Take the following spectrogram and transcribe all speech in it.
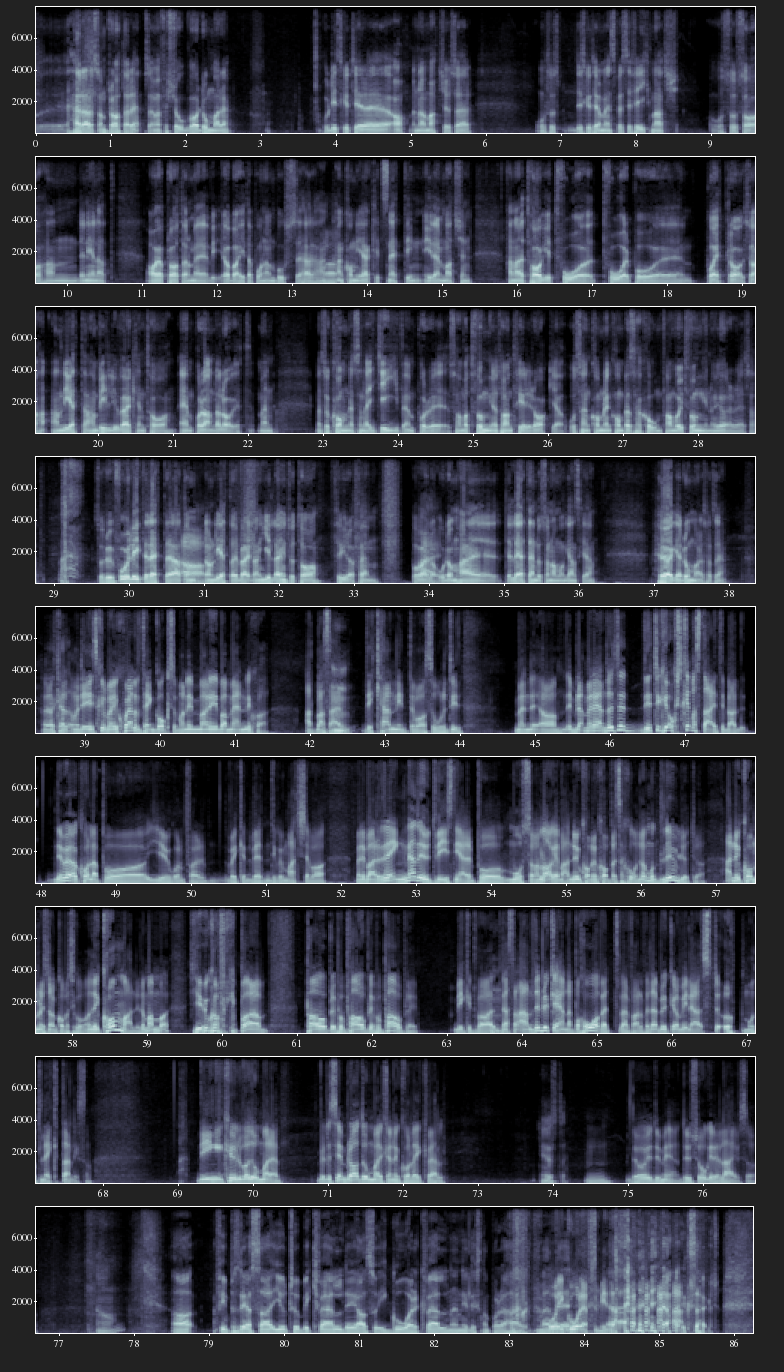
herrar som pratade, som jag förstod var domare. Och diskuterade, ja, några matcher så här. Och så diskuterade de en specifik match. Och så sa han, den ena att, ja jag pratade med, jag bara hittar på någon Bosse här, han, Ja. han kom jäkligt snett in i den matchen. Han hade tagit två, två år på, eh, på ett lag, så han, han letade, han ville ju verkligen ta en på det andra laget. Men, men så kom det en sån där given på det, så han var tvungen att ta en tredje raka. Och sen kom det en kompensation, för han var ju tvungen att göra det. Så, att, så du får ju lite rätt där, att de, Ja. de letar verk- de gillar ju inte att ta fyra, fem på varje lag. Och de här, det lät ändå som de var ganska höga domare, så att säga. Kan, det skulle man ju själv tänka också. Man är, man är ju bara människa. Att man säger Mm. det kan inte vara så orättvist. Men, ja, ibland, men ändå, det tycker jag också ska vara starkt ibland. Nu har jag kollat på Djurgården för, vilken, vet inte vilken match det var, men det bara regnade utvisningar på motståndarlaget. Jag bara, Nu kommer det kompensation. Det var mot Luleå tror jag. Ja, nu kommer det snart kompensation. Och det kom aldrig. De har, Djurgården fick bara powerplay på powerplay på powerplay. Vilket var, nästan aldrig brukar hända på Hovet i alla fall, för där brukar de vilja stå upp mot läktaren. Liksom. Det är inget kul att vara domare. Vill du se en bra domare kan du kolla ikväll. Just det. Mm. Det var ju du med. Du såg det live, så... Ja. Ja, Fimpens Resa, YouTube ikväll. Det är alltså igår kväll när ni lyssnar på det här. Men, Och eh, igår eftermiddag. ja, exakt.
